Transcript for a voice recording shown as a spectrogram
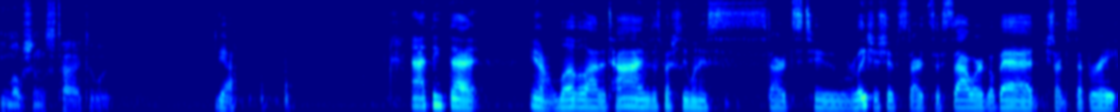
emotions tied to it. Yeah. And I think that, you know, love a lot of times, especially when it starts to, relationships starts to sour, go bad, you start to separate,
